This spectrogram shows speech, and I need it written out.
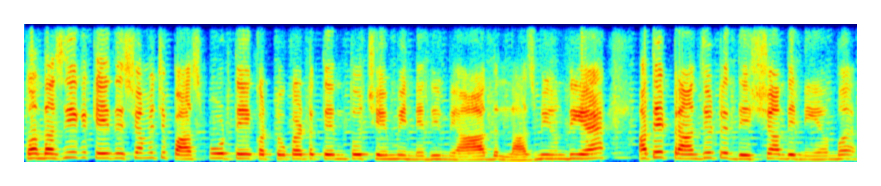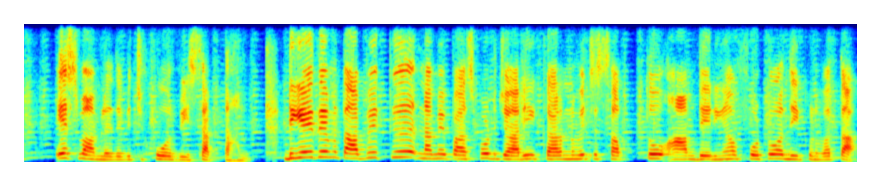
ਤੁਹਾਨੂੰ ਦੱਸੀਏ ਕਿ ਕਈ ਦੇਸ਼ਾਂ ਵਿੱਚ ਪਾਸਪੋਰਟ ਤੇ ਘੱਟੋ-ਘੱਟ 3 ਤੋਂ 6 ਮਹੀਨੇ ਦੀ ਮਿਆਦ ਲਾਜ਼ਮੀ ਹੁੰਦੀ ਹੈ ਅਤੇ ਟ੍ਰਾਂਜ਼ਿਟ ਦੇਸ਼ਾਂ ਦੇ ਨਿਯਮ ਇਸ ਮਾਮਲੇ ਦੇ ਵਿੱਚ ਹੋਰ ਵੀ ਸਖਤ ਹਨ। ਡੀਏ ਦੇ ਮੁਤਾਬਿਕ ਨਵੇਂ ਪਾਸਪੋਰਟ ਜਾਰੀ ਕਰਨ ਵਿੱਚ ਸਭ ਤੋਂ ਆਮ ਦੇਰੀਆਂ ਫੋਟੋਆਂ ਦੀ ਗੁਣਵੱਤਾ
